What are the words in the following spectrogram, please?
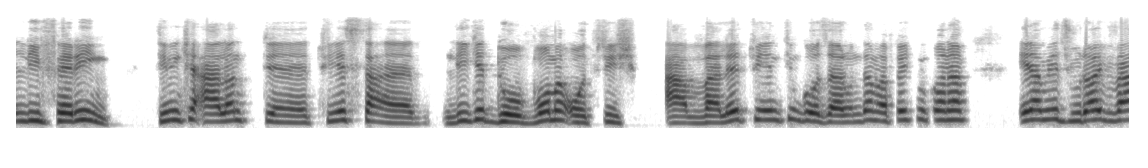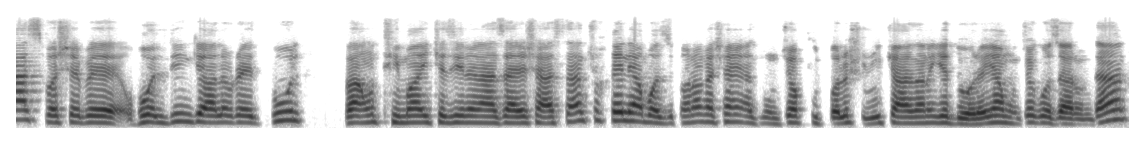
لیفرینگ تیمی که الان توی لیگ دوم اتریش اوله توی این تیم گذروندن و فکر می‌کنم این هم یه جورایی وصل باشه به هلدینگ حالا ردبول و اون تیمایی که زیر نظرش هستن چون خیلی هم بازیکنان قشنگ از اونجا فوتبال شروع کردن و یه دوره هم اونجا گذروندن.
